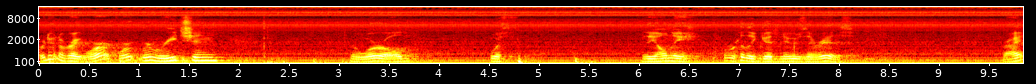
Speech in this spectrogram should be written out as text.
We're doing a great work. We're, we're reaching the world with the only really good news there is. Right?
